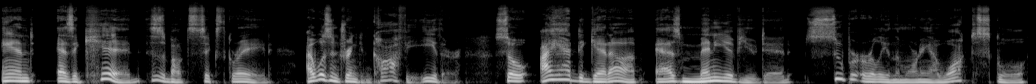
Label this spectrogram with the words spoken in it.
And as a kid, this is about sixth grade, I wasn't drinking coffee either. So I had to get up, as many of you did, super early in the morning. I walked to school.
